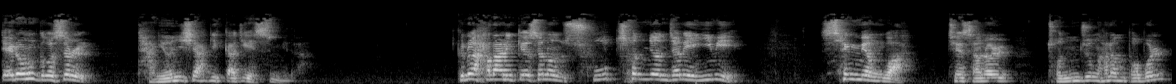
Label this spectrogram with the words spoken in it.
때로는 그것을 당연시하기까지 했습니다. 그러나 하나님께서는 수천 년 전에 이미 생명과 재산을 존중하는 법을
